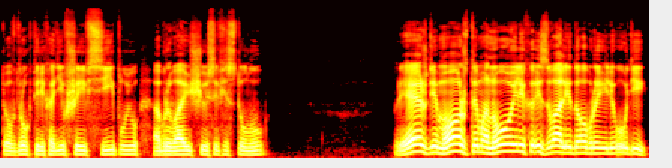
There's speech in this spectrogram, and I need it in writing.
то вдруг переходившие в сиплую, обрывающуюся фистулу. Прежде, может, и Мануэлиха звали добрые люди,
